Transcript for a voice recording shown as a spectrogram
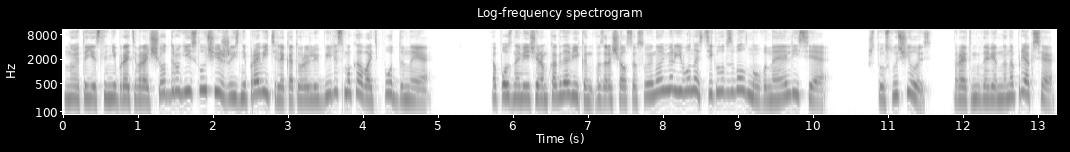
Но это если не брать в расчет другие случаи жизни правителя, которые любили смаковать подданные. А поздно вечером, когда Викант возвращался в свой номер, его настигла взволнованная Алисия. Что случилось? Райт мгновенно напрягся.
